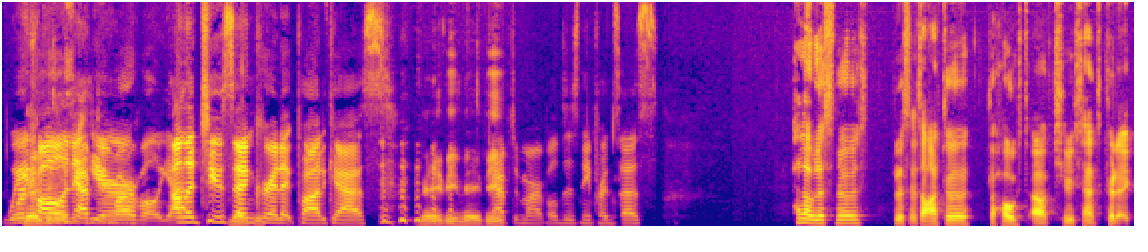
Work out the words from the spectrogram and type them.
We're Way calling calling it Captain here Marvel. Yeah. on the Two Cent Maybe. Critic podcast, Maybe, maybe. Captain Marvel, Disney princess. Hello, listeners. This is Arthur, the host of Two Cents Critic.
